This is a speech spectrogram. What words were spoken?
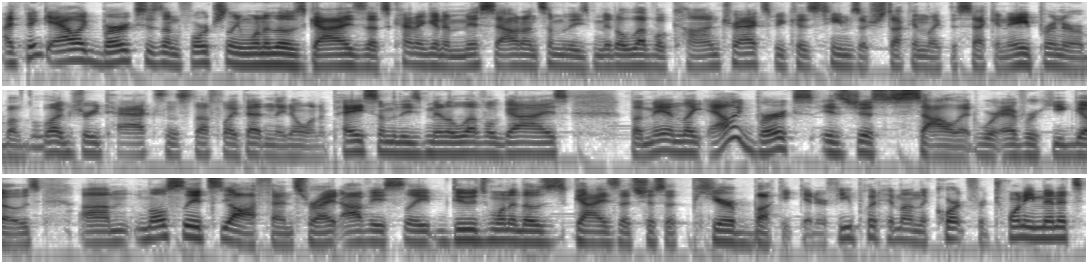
I think Alec Burks is unfortunately one of those guys that's kind of going to miss out on some of these middle level contracts because teams are stuck in like the second apron or above the luxury tax and stuff like that, and they don't want to pay some of these middle level guys. But man, like Alec Burks is just solid wherever he goes. Um, mostly it's the offense, right? Obviously, dude's one of those guys that's just a pure bucket getter. If you put him on the court for 20 minutes,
